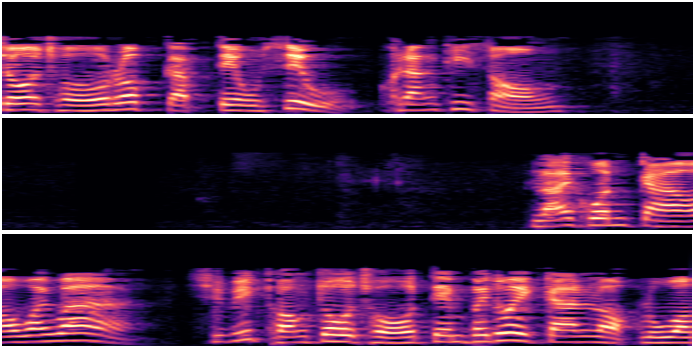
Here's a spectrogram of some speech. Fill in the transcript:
โจโฉรบกับเตียวซิ่วครั้งที่สอง หลายคนกล่าวเอาไว้ว่า ชีวิตของโจโฉเต็มไปด้วยการหลอกลวง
